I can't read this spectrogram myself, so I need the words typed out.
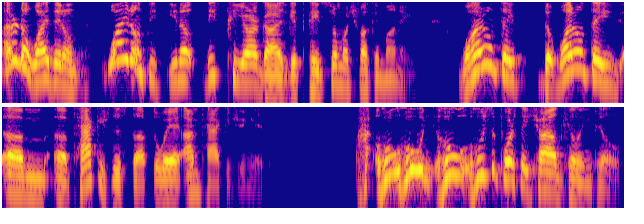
I don't know why they don't. Why don't these? You know, these PR guys get paid so much fucking money. Why don't they? Why don't they um, uh, package this stuff the way I'm packaging it? Who who who who supports a child killing pill?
